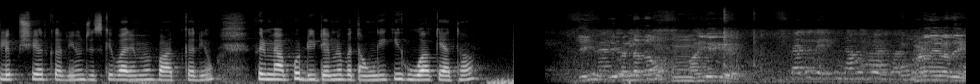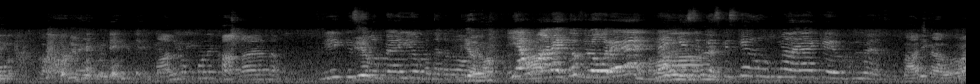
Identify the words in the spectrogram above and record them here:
क्लिप शेयर कर रही हूँ जिसके बारे में बात कर रही हूँ। फिर मैं आपको डिटेल में बताऊँगी कि हुआ क्या था। ये ये बंदा था हाँ ये ये। मैडम ये देख लो मान लो कौन खाना आया था? ये किस रूप में ये करो ये हमारा ही तो फ्लोर है। नहीं किस किस किसके रूप में आया के रूप में? बाहरी का हुआ।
